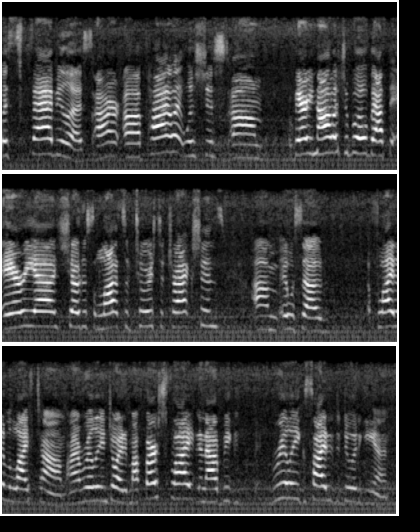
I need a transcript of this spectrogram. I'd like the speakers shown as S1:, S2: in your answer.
S1: was fabulous. Our uh, pilot was just um, very knowledgeable about the area, showed us lots of tourist attractions. Um, it was a, a flight of a lifetime. I really enjoyed it. My first flight, and I'll be really excited to do it again.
